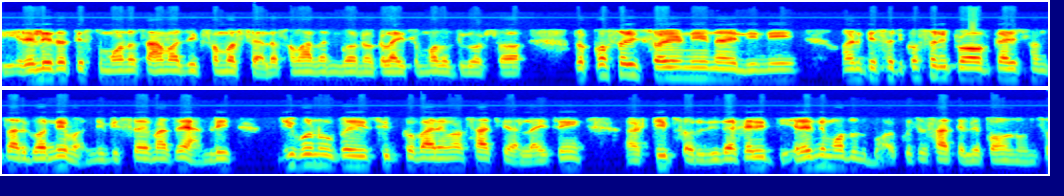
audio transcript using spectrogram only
धेरैले त त्यस्तो मनोसामाजिक समस्याहरूलाई समाधान गर्नको लागि चाहिँ मद्दत गर्छ र कसरी सही निर्णय लिने अनि त्यसरी कसरी प्रभावकारी सञ्चार गर्ने भन्ने विषयमा चाहिँ हामीले जीवन उपयोगी सिपको बारेमा साथीहरूलाई चाहिँ टिप्सहरू दिँदाखेरि धेरै नै मद्दत भएको चाहिँ साथीहरूले पाउनुहुन्छ।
